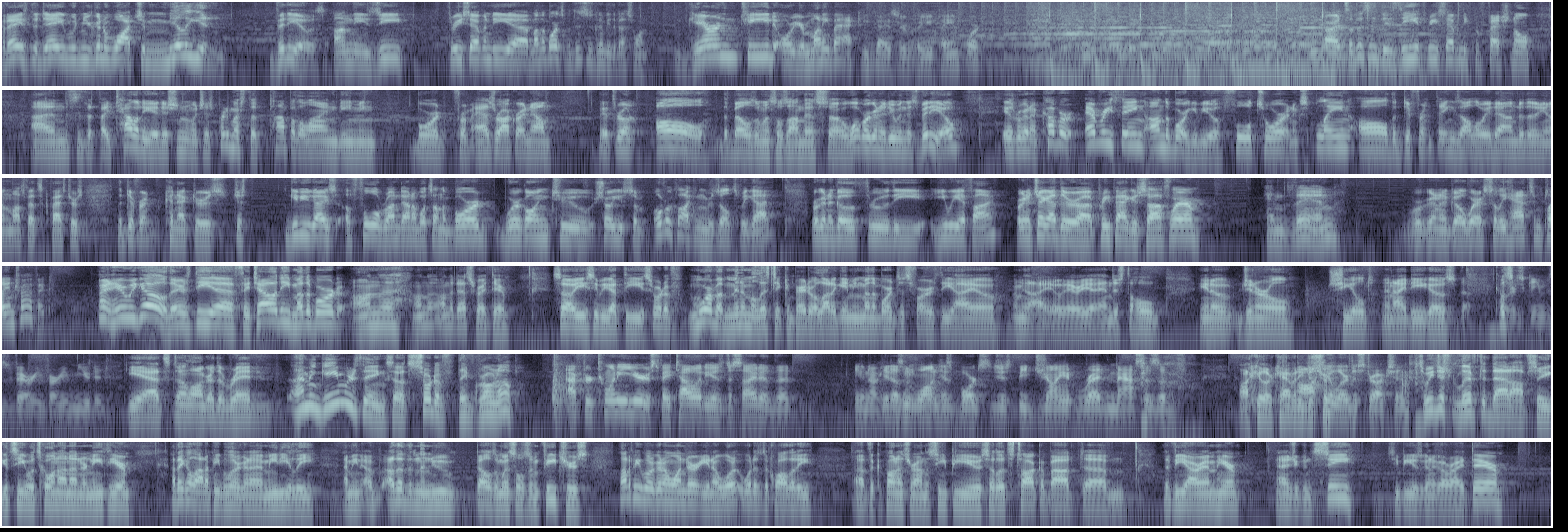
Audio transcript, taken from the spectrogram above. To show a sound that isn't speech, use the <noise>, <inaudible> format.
Today's the day when you're going to watch a million videos on the Z370 uh, motherboards, but this is going to be the best one. Guaranteed or your money back. You guys, are, are you paying for it? All right, so this is the Z370 Professional, uh, and this is the Fatal1ty Edition, which is pretty much the top of the line gaming board from ASRock right now. They've thrown all the bells and whistles on this. So what we're going to do in this video is we're going to cover everything on the board, give you a full tour and explain all the different things all the way down to the, you know, the MOSFETs, capacitors, the different connectors, just give you guys a full rundown of what's on the board. We're going to show you some overclocking results we got. We're going to go through the UEFI. We're going to check out their uh, prepackaged software. And then we're going to go wear silly hats and play in traffic. All right, here we go. There's the uh, Fatal1ty motherboard on the on the on the desk right there. So you see, we got the sort of more of a minimalistic compared to a lot of gaming motherboards as far as the I/O, I mean the I/O area, and just the whole you know general shield and ID goes. The color Let's, scheme is very very muted. Yeah, it's no longer the red I'm a gamer thing. So it's sort of they've grown up. After 20 years, Fatal1ty has decided that you know he doesn't want his boards to just be giant red masses of ocular cavity ocular destruction. So we just lifted that off so you can see what's going on underneath here. I think a lot of people are going to immediately, I mean, other than the new bells and whistles and features, a lot of people are going to wonder, you know, what, what is the quality of the components around the CPU? So let's talk about um, the VRM here. And as you can see, CPU is going to go right there.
